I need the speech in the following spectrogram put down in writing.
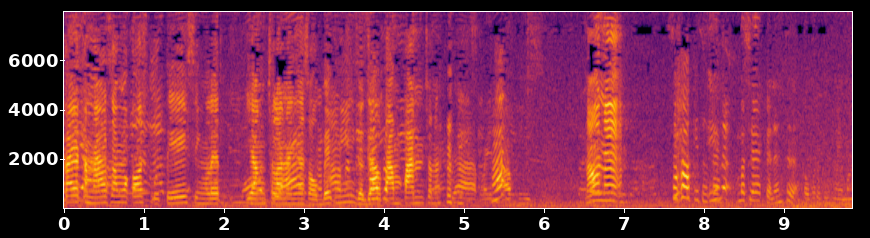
kayak kenal sama kaos putih, singlet yang celananya sobek nih, gagal tampan sana. Hah? Nah, nek, Saha kitu teh? masih ada nanti kau memang.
